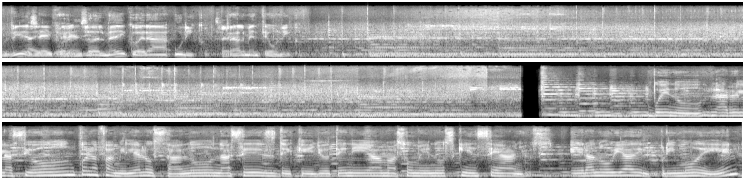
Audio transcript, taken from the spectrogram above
Olvídese, Hay lo, del médico era único, Sí. realmente único. Bueno, la relación con la familia Lozano nace desde que yo tenía más o menos 15 años. Era novia del primo de él.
